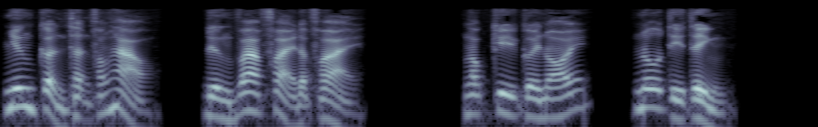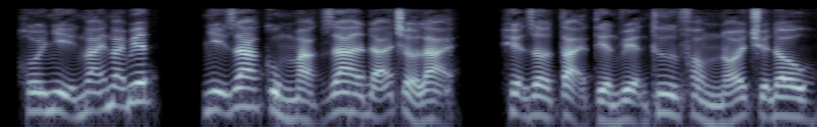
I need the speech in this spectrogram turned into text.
nhưng cẩn thận phóng hảo, đừng va phải đập phải. Ngọc Kỳ cười nói, nô tỳ tỉnh. Hồi nhị mãi mãi biết, nhị gia cùng mạc gia đã trở lại, hiện giờ tại tiền viện thư phòng nói chuyện đâu.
